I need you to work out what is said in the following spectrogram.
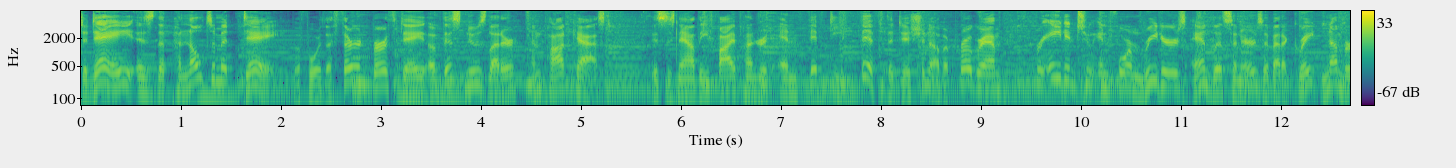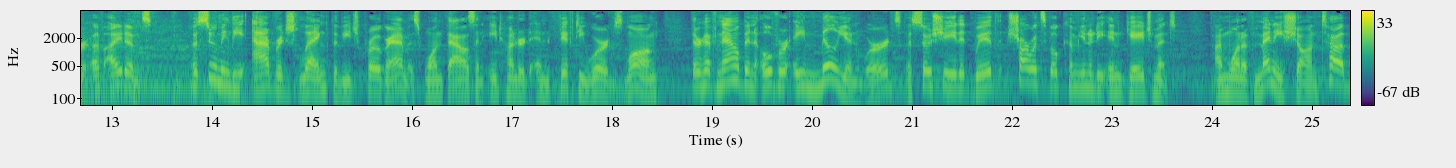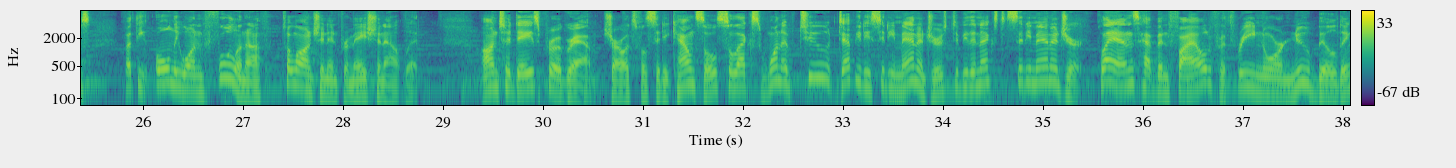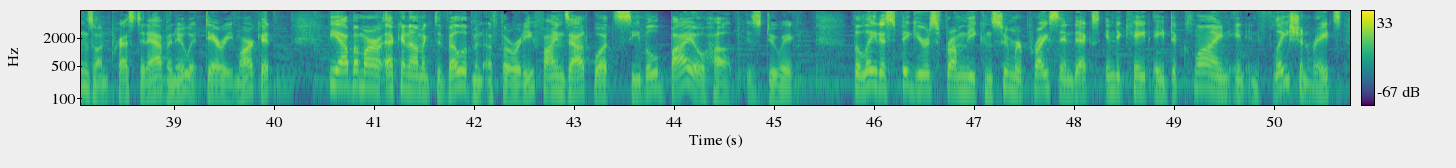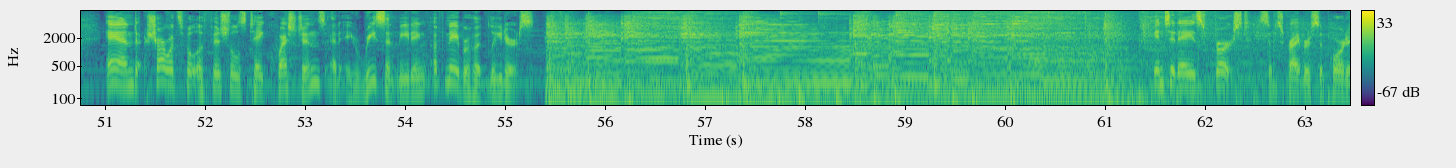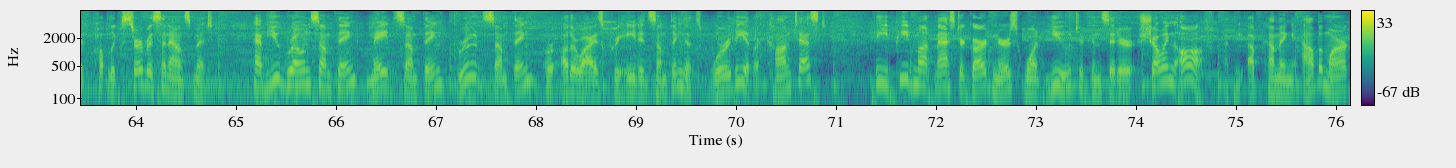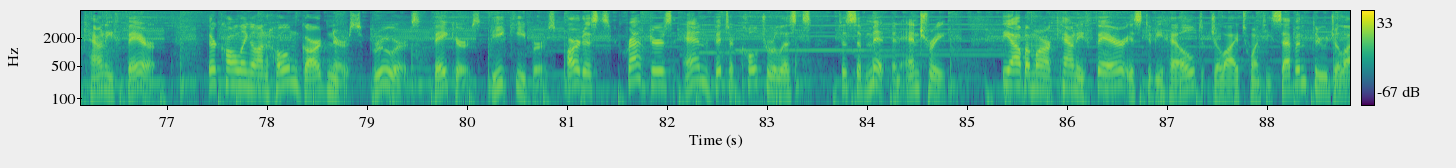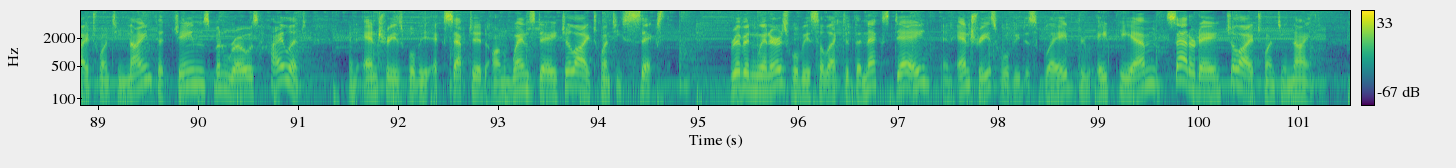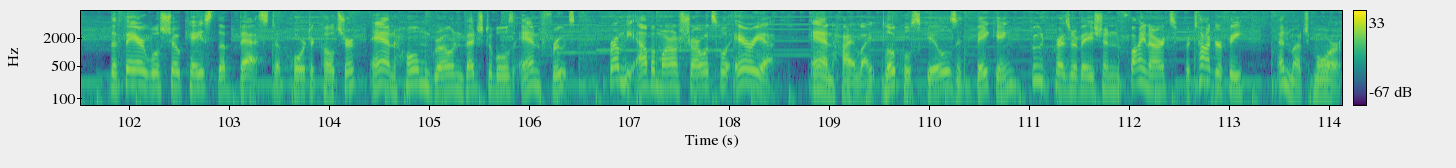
Today is the penultimate day before the third birthday of this newsletter and podcast. This is now the 555th edition of a program created to inform readers and listeners about a great number of items. Assuming the average length of each program is 1,850 words long, there have now been over a million words associated with Charlottesville community engagement. I'm one of many Sean Tubbs, but the only one fool enough to launch an information outlet. On today's program, Charlottesville City Council selects one of two deputy city managers to be the next city manager. Plans have been filed for three more new buildings on Preston Avenue at Dairy Market. The Albemarle Economic Development Authority finds out what CvilleBioHub is doing. The latest figures from the Consumer Price Index indicate a decline in inflation rates, and Charlottesville officials take questions at a recent meeting of neighborhood leaders. In today's first subscriber supported public service announcement, have you grown something, made something, brewed something, or otherwise created something that's worthy of a contest? The Piedmont Master Gardeners want you to consider showing off at the upcoming Albemarle County Fair. They're calling on home gardeners, brewers, bakers, beekeepers, artists, crafters, and viticulturalists to submit an entry. The Albemarle County Fair is to be held July 27th through July 29th at James Monroe's Highland and entries will be accepted on Wednesday, July 26th. Ribbon winners will be selected the next day, and entries will be displayed through 8 p.m. Saturday, July 29th. The fair will showcase the best of horticulture and homegrown vegetables and fruits from the Albemarle Charlottesville area and highlight local skills in baking, food preservation, fine arts, photography, and much more.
